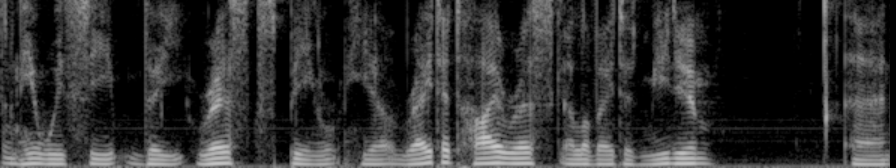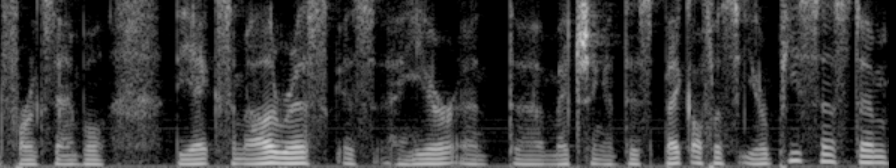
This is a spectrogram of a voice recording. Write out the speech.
And here we see the risks being here rated high risk, elevated, medium, and for example, the XML risk is here and uh, matching at this back office ERP system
